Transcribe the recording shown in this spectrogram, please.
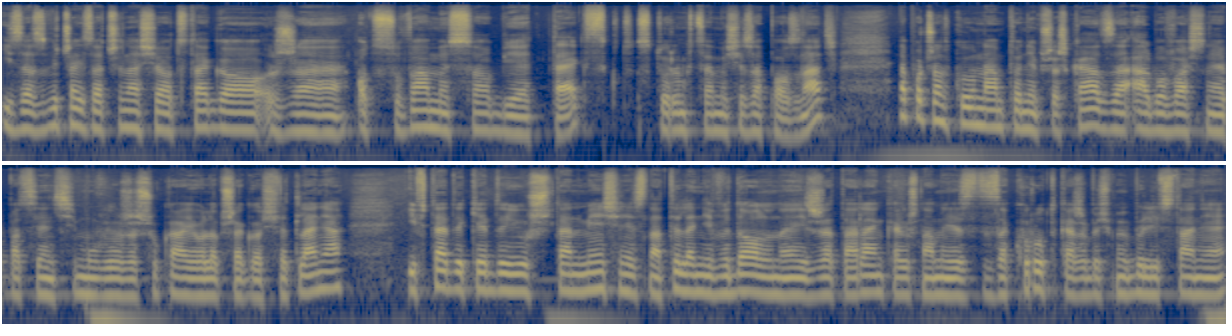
I zazwyczaj zaczyna się od tego, że odsuwamy sobie tekst, z którym chcemy się zapoznać. Na początku nam to nie przeszkadza, albo właśnie pacjenci mówią, że szukają lepszego oświetlenia i wtedy, kiedy już ten mięsień jest na tyle niewydolny, że ta ręka już nam jest za krótka, żebyśmy byli w stanie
